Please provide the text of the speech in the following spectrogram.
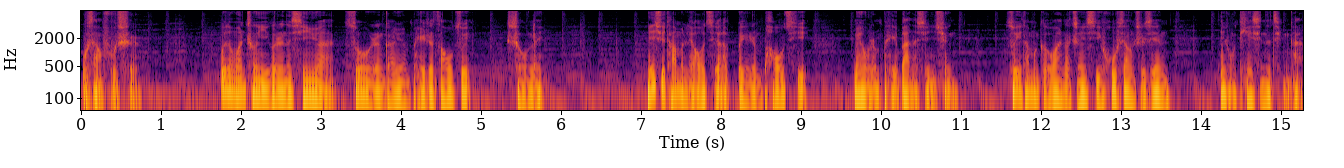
互相扶持，为了完成一个人的心愿，所有人甘愿陪着遭罪、受累。也许他们了解了被人抛弃、没有人陪伴的心情，所以他们格外的珍惜互相之间那种贴心的情感。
